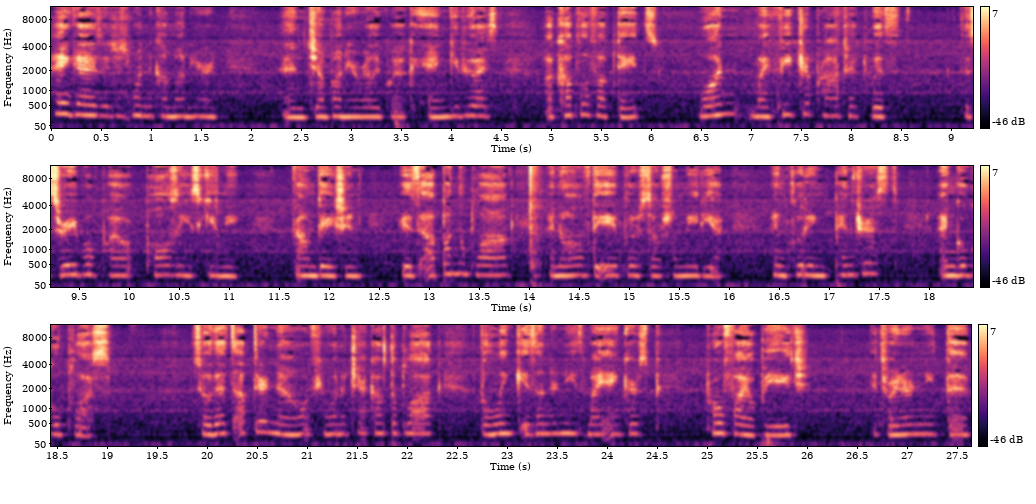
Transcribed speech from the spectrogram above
Hey guys, I just wanted to come on here and, jump on here really quick and give you guys a couple of updates. One, my feature project with the Cerebral Palsy, excuse me, Foundation is up on the blog and all of the Abler social media, including Pinterest and Google Plus. So that's up there now. If you want to check out the blog, the link is underneath my Anchor's profile page. It's right underneath the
